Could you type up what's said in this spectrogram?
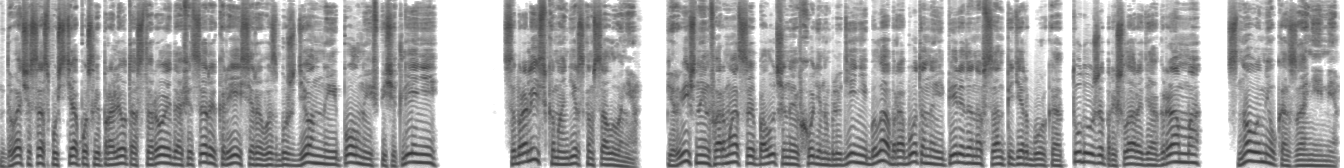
Два часа спустя после пролета астероида офицеры крейсера, возбужденные и полные впечатлений, собрались в командирском салоне. Первичная информация, полученная в ходе наблюдений, была обработана и передана в Санкт-Петербург, оттуда уже пришла радиограмма с новыми указаниями.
